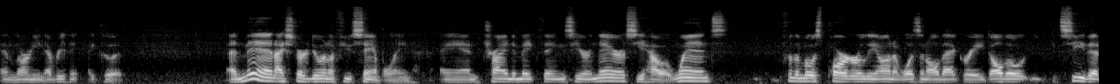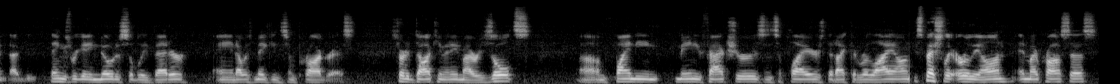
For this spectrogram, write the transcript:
and learning everything I could. And then I started doing a few sampling and trying to make things here and there, see how it went. For the most part, early on, it wasn't all that great, although you could see that uh, things were getting noticeably better and I was making some progress. Started documenting my results, um, finding manufacturers and suppliers that I could rely on, especially early on in my process.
